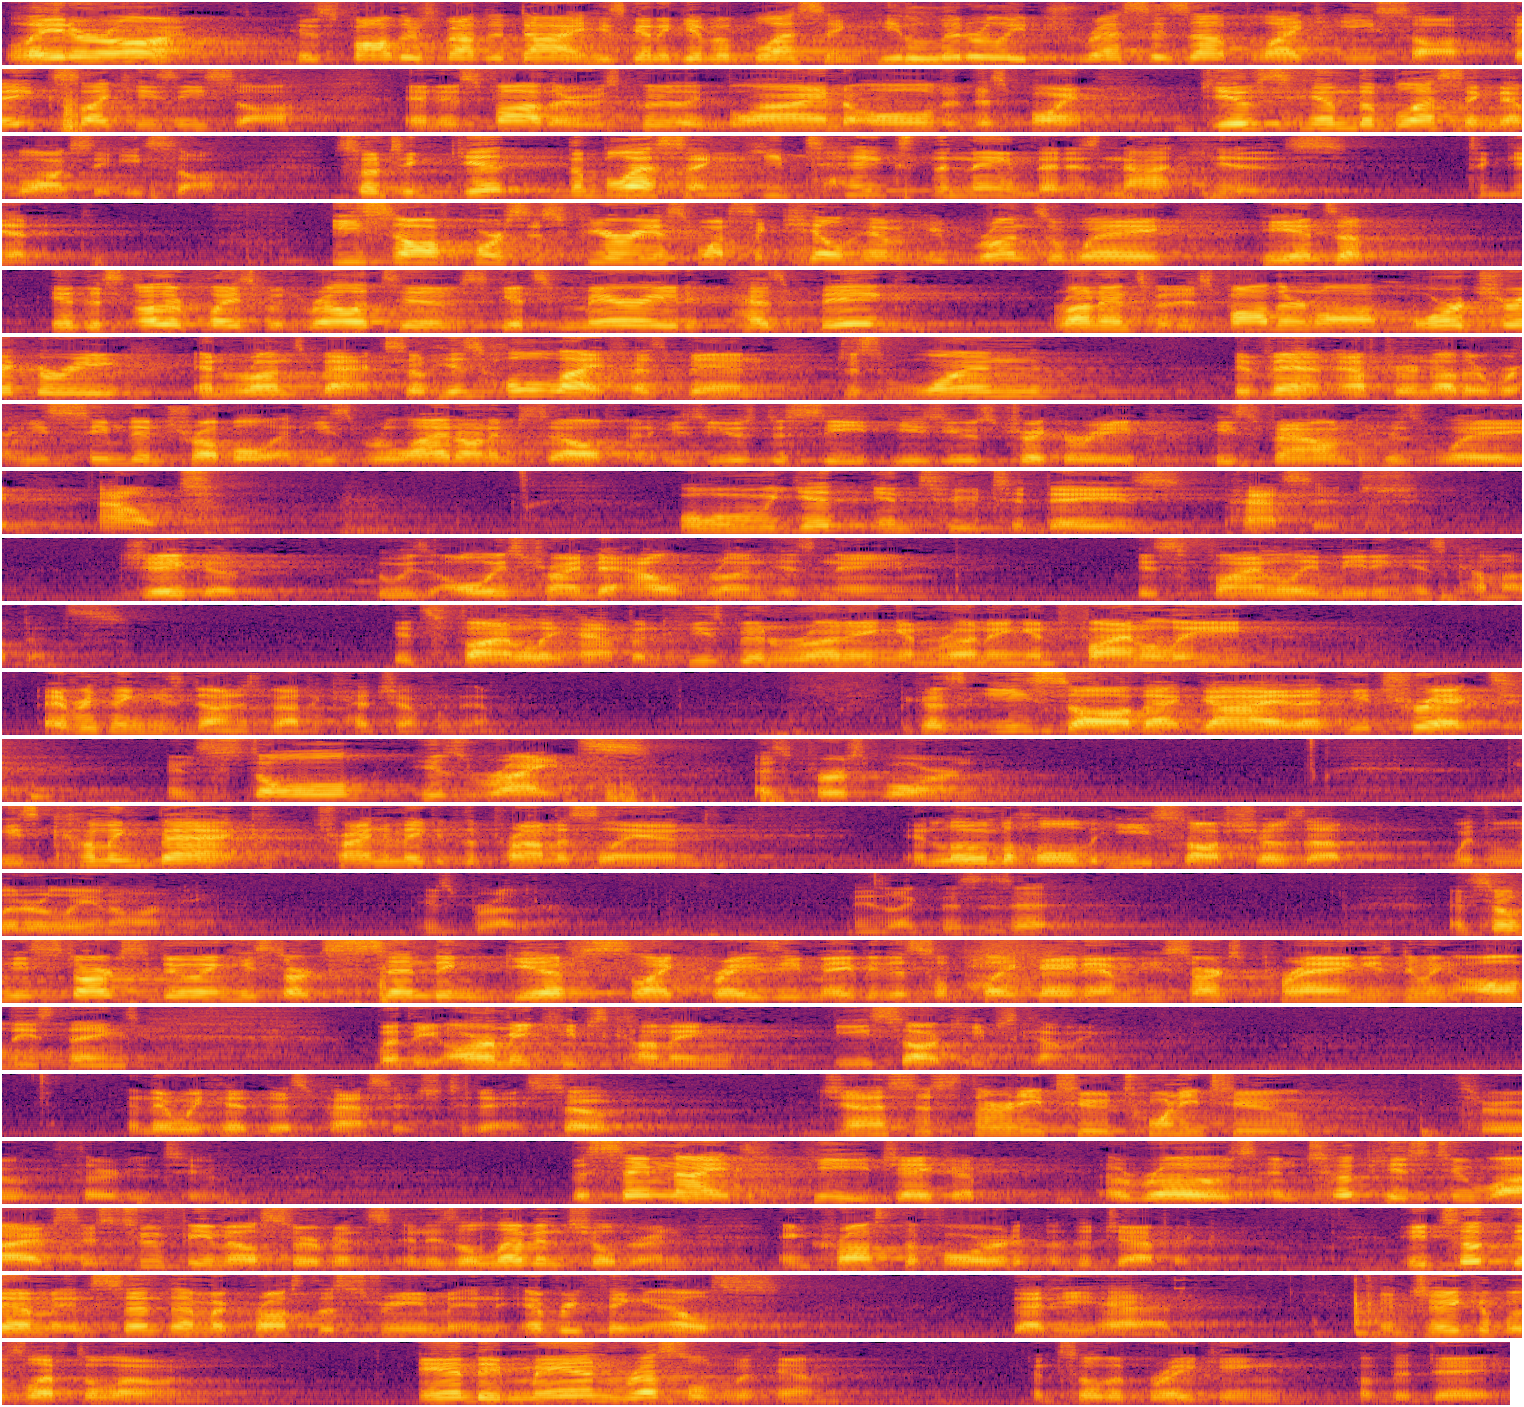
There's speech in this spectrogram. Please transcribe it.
Later on, his father's about to die. He's going to give a blessing. He literally dresses up like Esau, fakes like he's Esau, and his father, who's clearly blind, old at this point, gives him the blessing that belongs to Esau. So to get the blessing, he takes the name that is not his to get it. Esau, of course, is furious, wants to kill him. He runs away. He ends up in this other place with relatives, gets married, has big run ins with his father in law, more trickery, and runs back. So his whole life has been just one event after another where he's seemed in trouble and he's relied on himself and he's used deceit, he's used trickery, he's found his way out. Well, when we get into today's passage, Jacob, who is always trying to outrun his name, is finally meeting his comeuppance. It's finally happened. He's been running and running, and finally, everything he's done is about to catch up with him. Because Esau, that guy that he tricked and stole his rights as firstborn, he's coming back, trying to make it to the promised land, and lo and behold, Esau shows up with literally an army, his brother. And he's like, This is it. And so he starts doing, he starts sending gifts like crazy. Maybe this will placate him. He starts praying. He's doing all these things. But the army keeps coming. Esau keeps coming. And then we hit this passage today. So Genesis 32, 22 through 32. The same night, he, Jacob, arose and took his two wives, his two female servants, and his eleven children, and crossed the ford of the Jabbok. He took them and sent them across the stream and everything else that he had. And Jacob was left alone. And a man wrestled with him until the breaking of the day.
